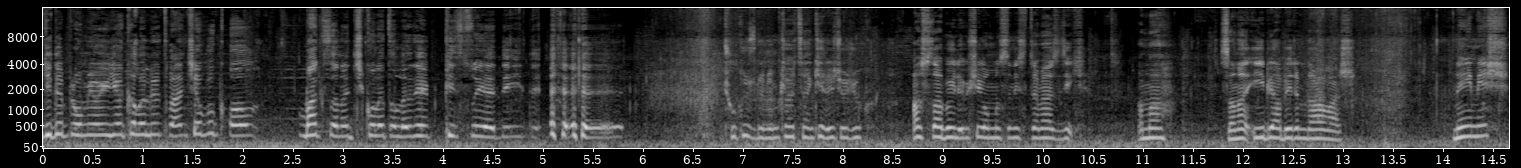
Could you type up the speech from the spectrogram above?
Gidip Romeo'yu yakala lütfen çabuk ol. Baksana çikolataları hep pis suya değdi. Çok üzgünüm kertenkele çocuk. Asla böyle bir şey olmasını istemezdik. Ama sana iyi bir haberim daha var. Neymiş?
